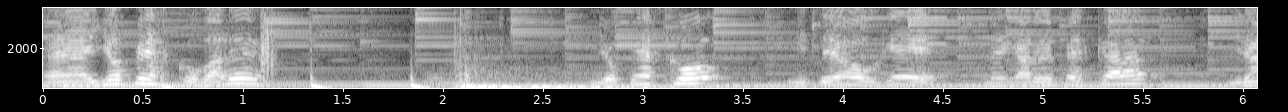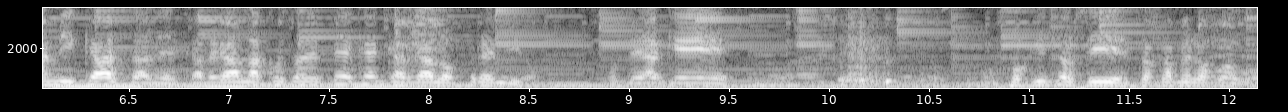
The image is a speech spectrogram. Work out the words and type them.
Eh, yo pesco, ¿vale? Yo pesco y tengo que dejar de pescar, ir a mi casa, descargar las cosas de pesca y cargar los premios. O sea que un poquito sí, tócame los huevos.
